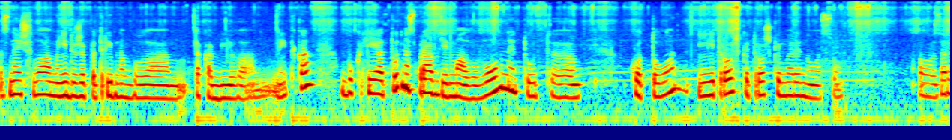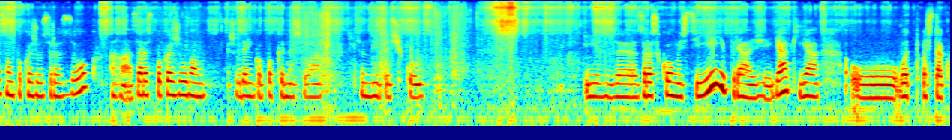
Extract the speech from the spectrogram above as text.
Знайшла, мені дуже потрібна була така біла нитка буклет. Тут насправді мало вовни, тут котон і трошки-трошки мериносу. О, зараз вам покажу зразок. Ага, зараз покажу вам швиденько, поки знайшла цю ниточку із е, зразком із цієї пряжі, як я у, от ось так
